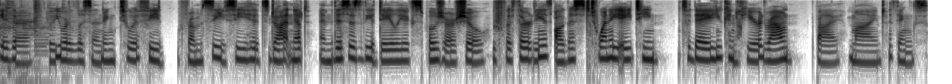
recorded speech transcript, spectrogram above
Hey there, you are listening to a feed from cchits.net, and this is the Daily Exposure Show for 30th August 2018. Today you can hear Drown by Mind Things.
